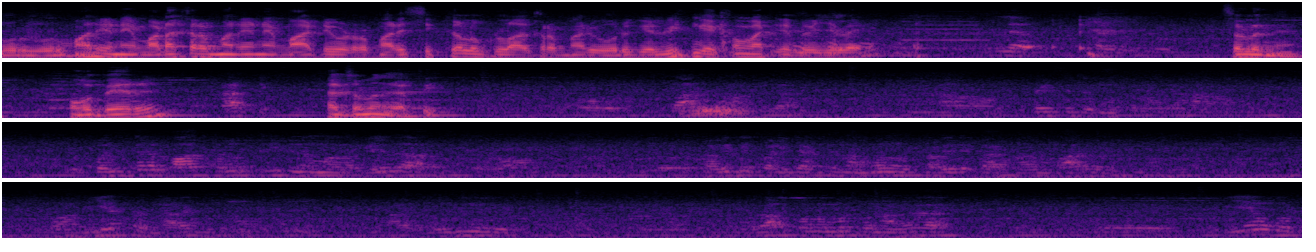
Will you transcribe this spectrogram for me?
ஒரு ஒரு மாதிரி என்னை மடக்கிற மாதிரி என்னை மாட்டி விடுற மாதிரி சிக்கலுக்குள்ளாக்குற மாதிரி ஒரு கேள்வியும் கேட்க மாட்டேன்றீங்களே இல்ல சொல்லுங்க. உங்க பேரு? கார்த்திக். ஆ, சொல்லுங்க கார்த்திக். கொஞ்ச நேரம் பார்த்தாலும் திருப்பி நம்ம எழுத ஆரம்பிச்சிடுறோம். ஒரு கவிதை படிக்காட்டு நம்மளும் ஒரு கவிதைக்காரனாக மாற ஸோ அது ஏன் சார் நடக்குது? அது வந்து ஒரு ஆள் சொல்லும்போது சொன்னாங்க ஏன் ஒரு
